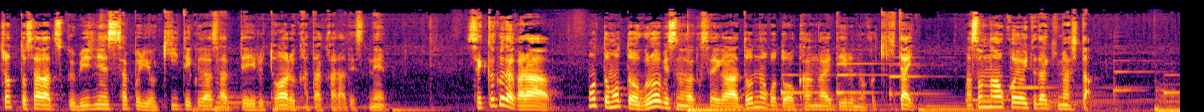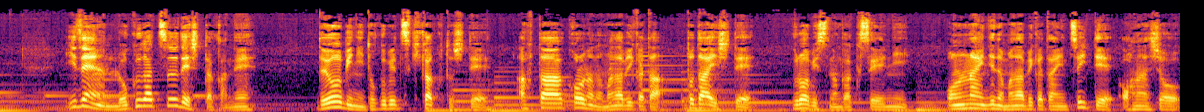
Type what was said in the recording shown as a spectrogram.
ちょっと差がつくビジネスサプリを聞いてくださっているとある方からですねせっかくだからもっともっとグロービスの学生がどんなことを考えているのか聞きたい、まあ、そんなお声をいただきました。以前6月でしたかね。土曜日に特別企画として「アフターコロナの学び方」と題してグロービスの学生にオンラインでの学び方についてお話を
